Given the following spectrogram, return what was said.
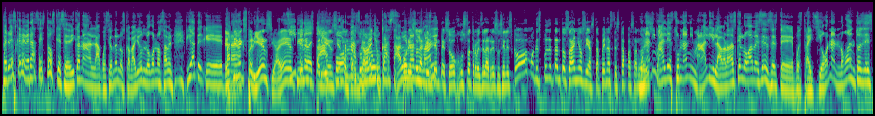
Pero es que de veras estos que se dedican a la cuestión de los caballos luego no saben. Fíjate que Él tiene experiencia, ¿eh? Él tiene experiencia en montar un caballo. nunca sabe, Por un eso la gente empezó justo a través de las redes sociales. ¿Cómo? Después de tantos años y hasta apenas te está pasando Un esto. animal es un animal y la verdad es que luego a veces este pues traicionan, ¿no? Entonces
